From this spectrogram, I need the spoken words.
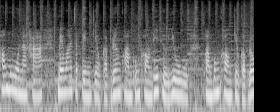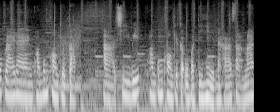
ข้อมูลนะคะ ไม่ว่าจะเป็นเกี่ยวกับเรื่องความคุ้มครองที่ถืออยู่ ความคุ้มครองเกี่ยวกับโรคร้ายแรง ความคุ้มครองเกี่ยวกับอาชีวิต ความคุ้มครองเกี่ยวกับอุบัติเหตุนะคะ สามารถ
